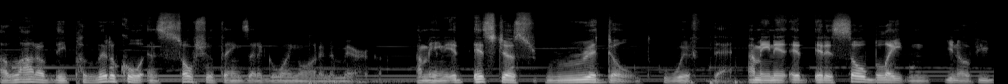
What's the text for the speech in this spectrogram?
a lot of the political and social things that are going on in America. I mean, it, it's just riddled with that. I mean, it, it, it is so blatant. You know, if you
